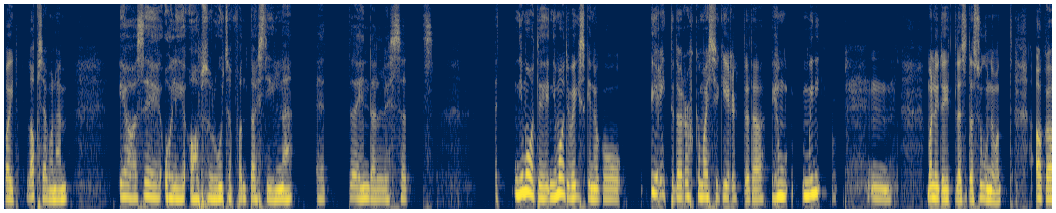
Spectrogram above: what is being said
vaid lapsevanem. ja see oli absoluutselt fantastiline, et endal lihtsalt, et niimoodi, niimoodi võikski nagu üritada rohkem asju kirjutada ja mõni mm,, ma nüüd ei ütle seda suunavalt, aga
